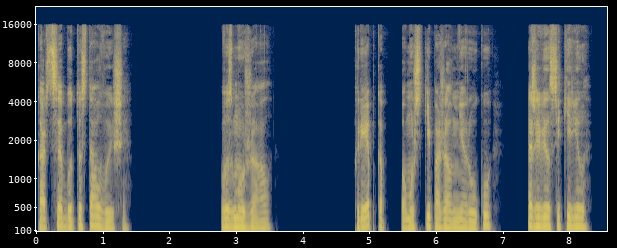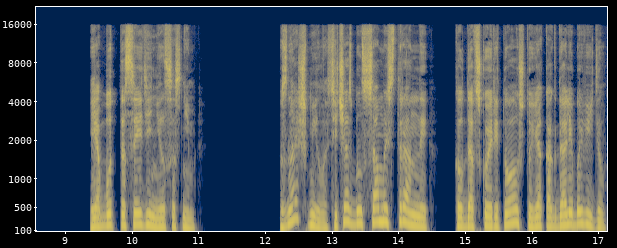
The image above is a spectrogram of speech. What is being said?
Кажется, будто стал выше. Возмужал крепко, по-мужски пожал мне руку, оживился Кирилл. Я будто соединился с ним. Знаешь, Мила, сейчас был самый странный колдовской ритуал, что я когда-либо видел.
